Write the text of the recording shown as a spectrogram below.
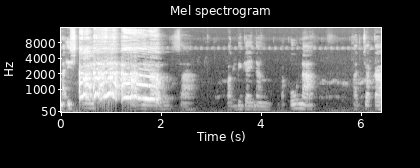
na-stress sa pagbigay ng bakuna at saka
